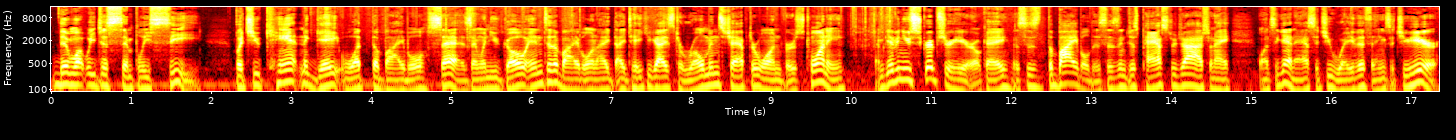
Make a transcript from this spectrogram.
than what we just simply see but you can't negate what the Bible says. And when you go into the Bible, and I, I, take you guys to Romans chapter 1, verse 20, I'm giving you scripture here, okay? This is the Bible. This isn't just Pastor Josh. And I, once again, ask that you weigh the things that you hear.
